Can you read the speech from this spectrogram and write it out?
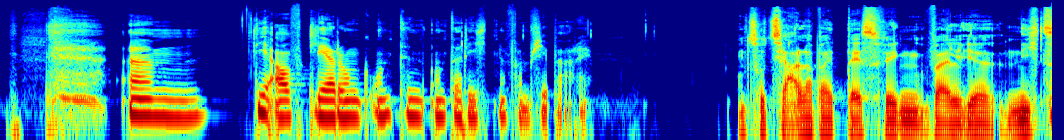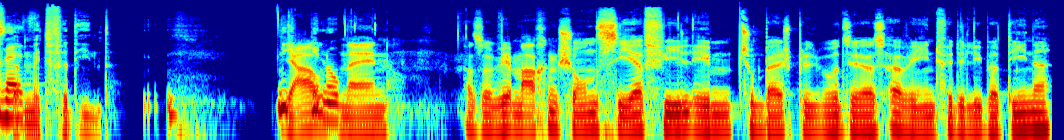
ähm, die Aufklärung und den Unterrichten vom Shibari. Und Sozialarbeit deswegen, weil ihr nichts weil damit verdient? ja genug. und nein. Also wir machen schon sehr viel eben, zum Beispiel wurde es erwähnt für die Libertine,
